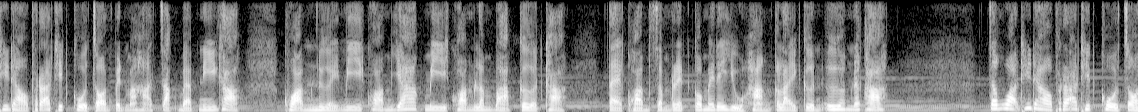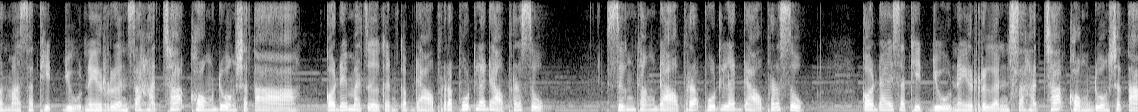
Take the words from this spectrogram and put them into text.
ที่ดาวพระอาทิตย์โคจรเป็นมหาจักรแบบนี้ค่ะ ความเหนื่อยมีความยากมีความลำบากเกิดค่ะ แต่ความสำเร็จก็ไม่ได้อยู่ห่างไกลเกินเอื้อมนะคะจังหวะที่ดาวพระอาทิตย์โคจรมาสถิตอยู่ในเรือนสหัชชะของดวงชะตา ก็ได้มาเจอกันกับดาวพระพุธและดาวพระศุกร์ซึ่งทั้งดาวพระพุธและดาวพระศุกร์ ก็ได้สถิตอยู่ในเรือนสหัชชะของดวงชะตา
